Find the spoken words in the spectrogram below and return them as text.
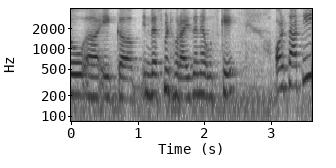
जो एक इन्वेस्टमेंट होराइजन है उसके और साथ ही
